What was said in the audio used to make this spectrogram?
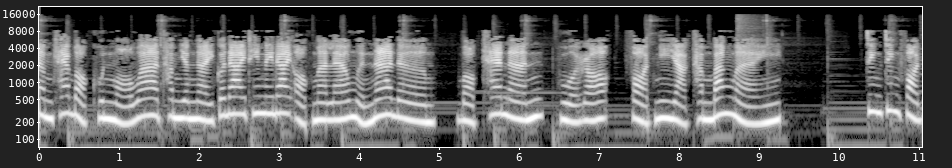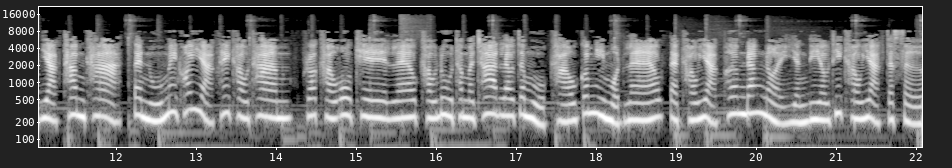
นำแค่บอกคุณหมอว่าทำยังไงก็ได้ที่ไม่ได้ออกมาแล้วเหมือนหน้าเดิม บอกแค่นั้น หัวเราะ ฟอร์ดมีอยากทำบ้างไหม จริง ๆ ฟอร์ดอยากทำค่ะ แต่หนูไม่ค่อยอยากให้เขาทำเพราะเขาโอเค แล้วเขาดูธรรมชาติแล้วจมูกเขาก็มีหมดแล้ว แต่เขาอยากเพิ่มดั้งหน่อยอย่างเดียวที่เขาอยากจะเสริม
